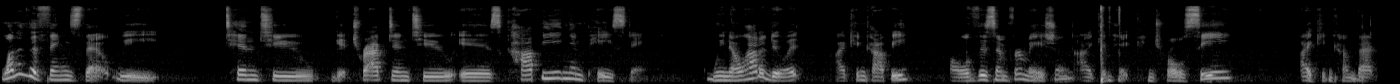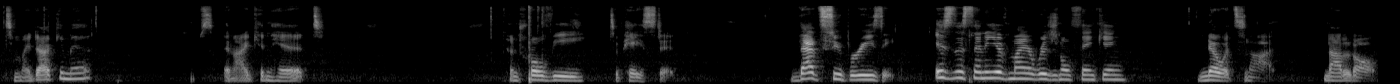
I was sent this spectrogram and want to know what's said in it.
One of the things that we tend to get trapped into is copying and pasting. We know how to do it. I can copy all of this information. I can hit Control C. I can come back to my document. Oops, and I can hit Control V to paste it. That's super easy. Is this any of my original thinking? No, it's not. Not at all.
